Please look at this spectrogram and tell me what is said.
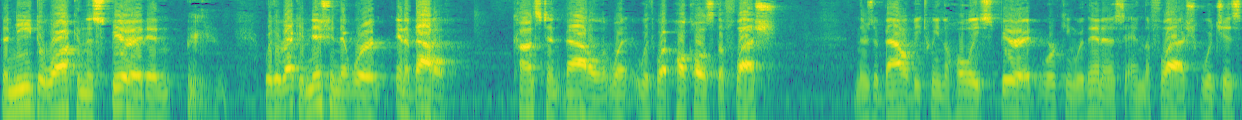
the need to walk in the Spirit and with a recognition that we're in a battle, constant battle with what Paul calls the flesh. And there's a battle between the Holy Spirit working within us and the flesh, which is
